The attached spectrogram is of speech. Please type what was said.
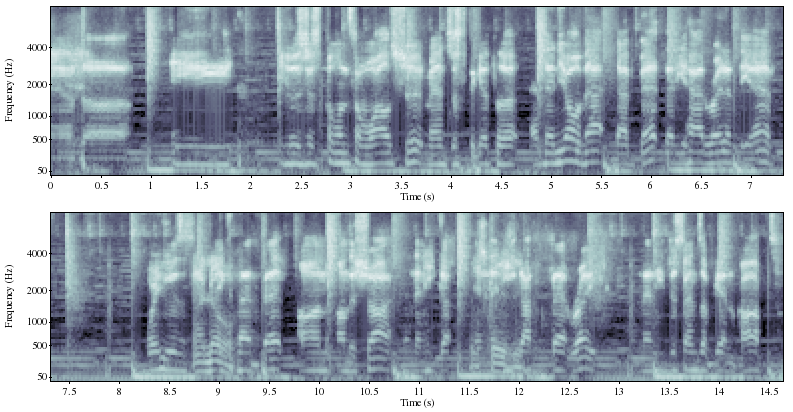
and uh, he he was just pulling some wild shit, man, just to get the. And then yo, that that bet that he had right at the end, where he was I know. making that bet on on the shot, and then he got That's and then he got the bet right, and then he just ends up getting popped.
